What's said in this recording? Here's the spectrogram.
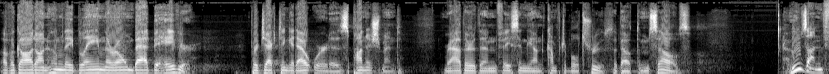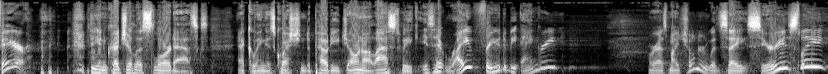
of a God on whom they blame their own bad behavior, projecting it outward as punishment rather than facing the uncomfortable truth about themselves. Who's unfair? the incredulous Lord asks, echoing his question to pouty Jonah last week. Is it right for you to be angry? Or as my children would say, seriously?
